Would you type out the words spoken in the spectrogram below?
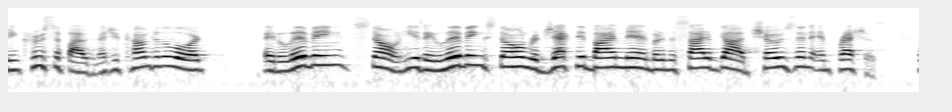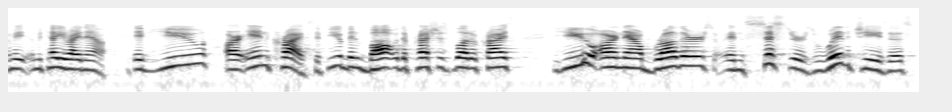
being crucified with Him, as you come to the Lord, a living stone. He is a living stone rejected by men, but in the sight of God, chosen and precious. Let me, let me tell you right now if you are in Christ, if you have been bought with the precious blood of Christ, you are now brothers and sisters with Jesus.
